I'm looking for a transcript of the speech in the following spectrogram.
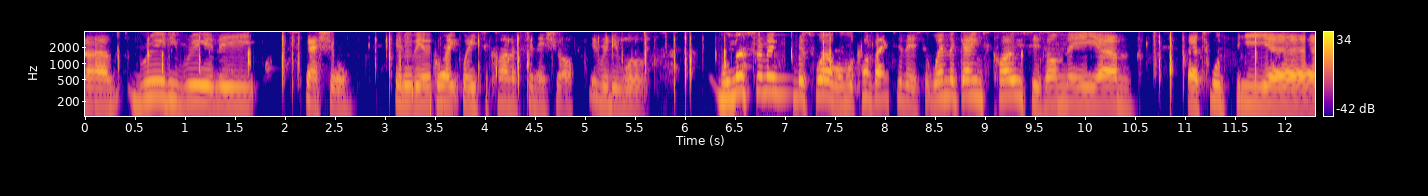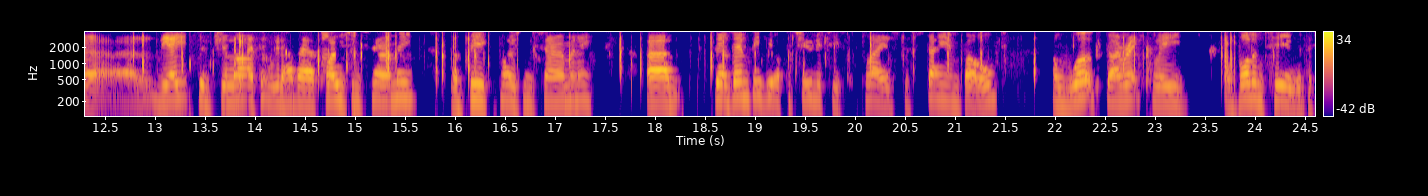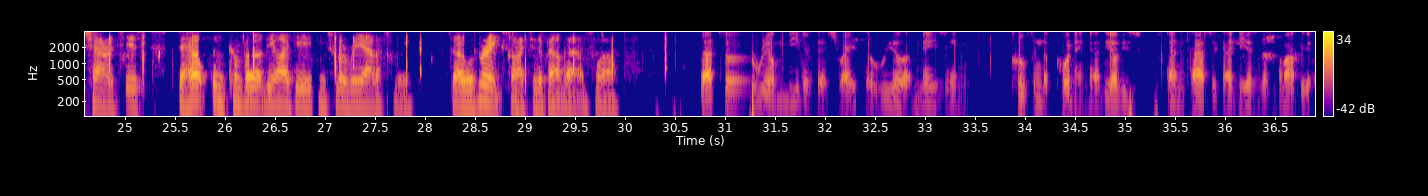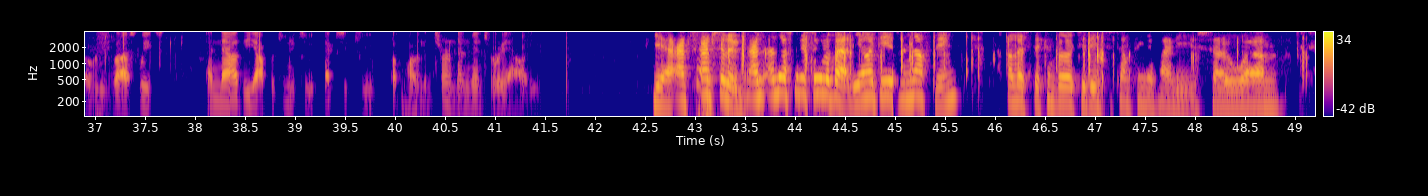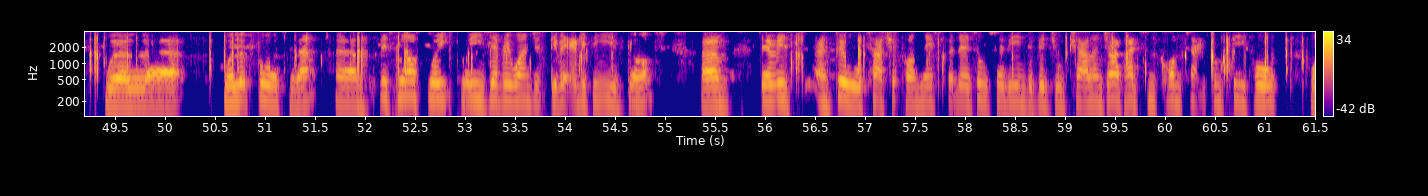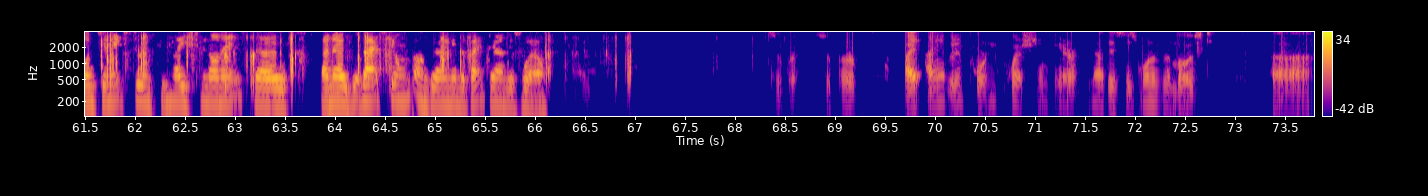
um, really, really special, it'll be a great way to kind of finish off. It really will. We must remember as well, and we'll come back to this, that when the games closes on the um, uh, towards the uh, the eighth of July, I think we're going to have our closing ceremony, a big closing ceremony. Um, there'll then be the opportunity for players to stay involved and work directly or volunteer with the charities to help them convert the ideas into a reality. So we're very excited about that as well. That's the real meat of this, right? The real amazing proof in the pudding. Uh, the all these fantastic ideas that have come out over these last weeks, and now the opportunity to execute upon them and turn them into reality. Yeah, abs- absolutely. And, and that's what it's all about. The ideas are nothing unless they're converted into something of value. So um, we'll uh, we'll look forward to that. Um, this last week, please, everyone, just give it everything you've got. Um, there is, and Phil will touch upon this, but there's also the individual challenge. I've had some contact from people wanting extra information on it, so I know that that's going, ongoing in the background as well. Super, superb. I, I have an important question here. Now, this is one of the most uh,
